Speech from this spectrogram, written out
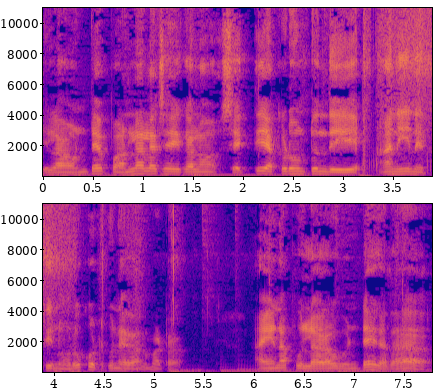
ఇలా ఉంటే పనులు ఎలా చేయగలం? శక్తి ఎక్కడ ఉంటుంది అని నెత్తి నోరు కొట్టుకునేదనమాట అయినా పుల్లారావు వింటే కదా.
